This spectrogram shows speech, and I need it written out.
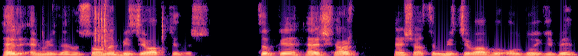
Her emirden sonra bir cevap gelir. Tıpkı her şart, her şartın bir cevabı olduğu gibi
